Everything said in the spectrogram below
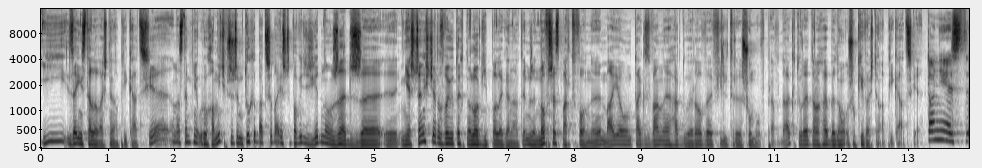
I zainstalować tę aplikację, a następnie uruchomić. Przy czym tu chyba trzeba jeszcze powiedzieć jedną rzecz, że y, nieszczęście rozwoju technologii polega na tym, że nowsze smartfony mają tak zwane hardware'owe filtry szumów, prawda, które trochę będą oszukiwać tę aplikację. To nie jest,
